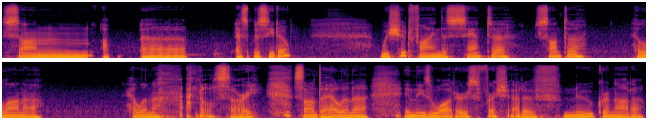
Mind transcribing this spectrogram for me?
San uh, Esposito. We should find the Santa Santa Helena Helena? I don't sorry. Santa Helena in these waters, fresh out of New Granada.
